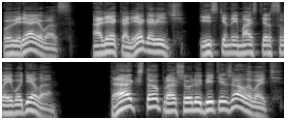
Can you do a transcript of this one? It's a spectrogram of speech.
Уверяю вас, Олег Олегович – истинный мастер своего дела. Так что прошу любить и жаловать,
